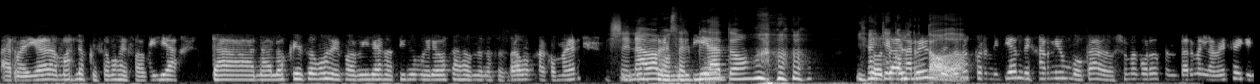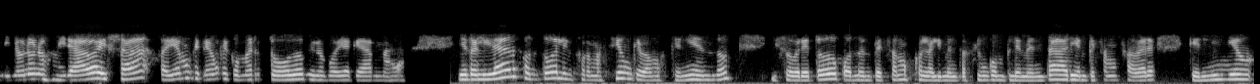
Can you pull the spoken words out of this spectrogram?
arraigada más los que somos de familia tan, a los que somos de familias así numerosas donde nos sentamos a comer. Llenábamos el plato. y hay que comer todo. no nos permitían dejar ni un bocado. Yo me acuerdo sentarme en la mesa y que mi nono nos miraba y ya sabíamos que teníamos que comer todo, que no podía quedar nada. Y en realidad con toda la información que vamos teniendo y sobre todo cuando empezamos con la alimentación complementaria, empezamos a ver que el niño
